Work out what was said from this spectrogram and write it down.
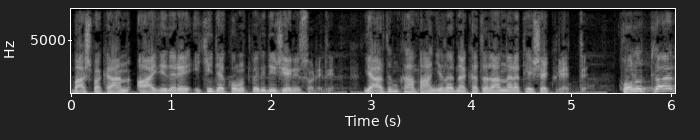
Başbakan ailelere iki de konut verileceğini söyledi. Yardım kampanyalarına katılanlara teşekkür etti. Konutlar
